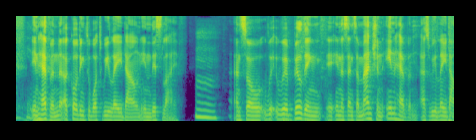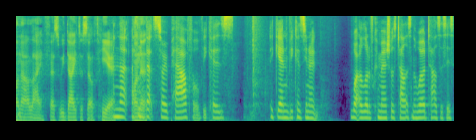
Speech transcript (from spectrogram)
in heaven according to what we lay down in this life. Hmm. And so we- we're building, in a sense, a mansion in heaven as we lay down our life, as we die to self here. And that I think earth. that's so powerful because, again, because you know what a lot of commercials tell us and the world tells us is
